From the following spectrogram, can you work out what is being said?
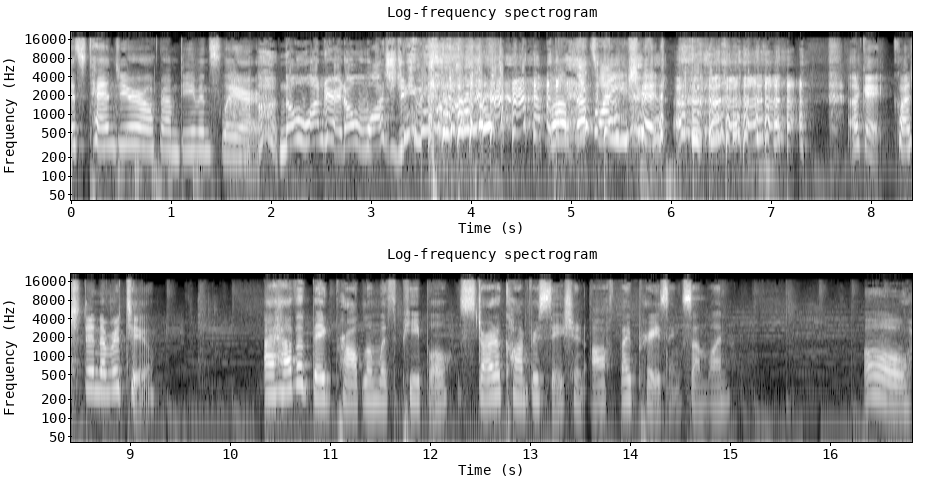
it's Tanjiro from Demon Slayer. No wonder I don't watch Demon. Slayer. well, that's why you should. okay, question number two. I have a big problem with people start a conversation off by praising someone. oh.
